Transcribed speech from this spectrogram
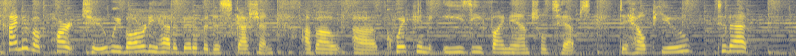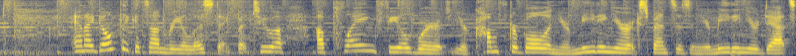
Kind of a part two. We've already had a bit of a discussion about uh, quick and easy financial tips to help you to that. And I don't think it's unrealistic, but to a, a playing field where you're comfortable and you're meeting your expenses and you're meeting your debts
